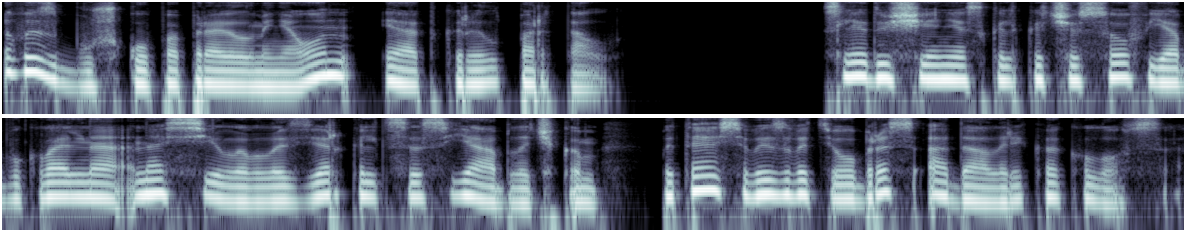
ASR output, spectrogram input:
«В избушку», — поправил меня он и открыл портал. Следующие несколько часов я буквально насиловала зеркальце с яблочком, пытаясь вызвать образ Адалрика Клосса.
